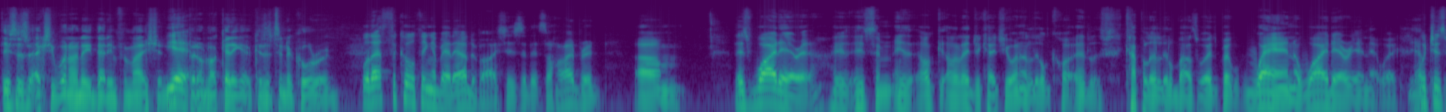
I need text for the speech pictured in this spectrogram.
this is actually when I need that information. Yeah. but I'm not getting it because it's in a cool room. Well, that's the cool thing about our device is that it's a hybrid. Um, there's wide area. Here's some. here- I'll, I'll educate you on a little, a couple of little buzzwords. But WAN, a wide area network, Yep. which is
